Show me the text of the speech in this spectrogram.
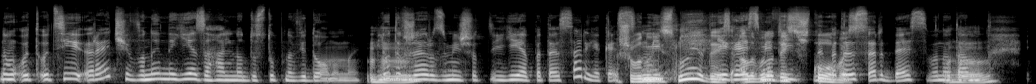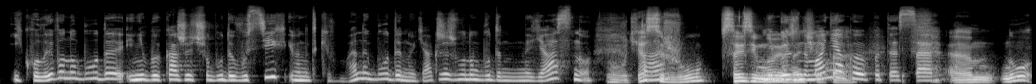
Ну, от оці речі вони не є загальнодоступно відомими. Мгм. Люди вже розуміють, що є ПТСР якесь Що воно міф- існує десь, але воно десь в когось. ПТСР, десь воно там Мгм. І коли воно буде, і ніби кажуть, що буде в усіх, і вони такі в мене буде. Ну як же ж воно буде? Неясно. Ну, от я Так. сижу, все зі мною. Ніби ж немає та. ніякої ПТСР. Ем, ну,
